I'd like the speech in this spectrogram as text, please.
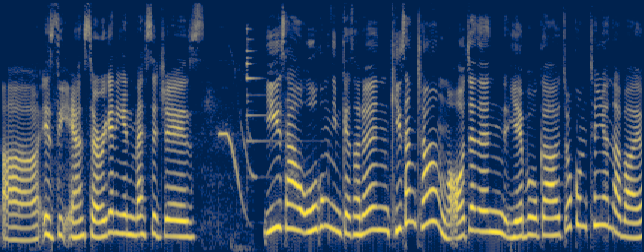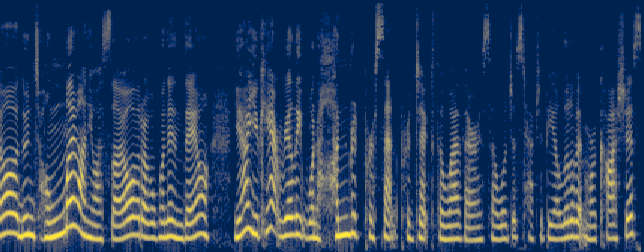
uh, is the answer. We're getting in messages. 2450님께서는 기상청 어제는 예보가 조금 틀렸나 봐요. 눈 정말 많이 왔어요. 라고 보냈는데요. Yeah, you can't really 100% predict the weather. So we'll just have to be a little bit more cautious.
